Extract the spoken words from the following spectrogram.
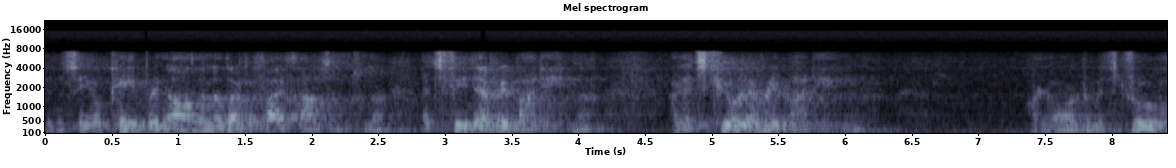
Didn't say, okay, bring along another 5,000. No? Let's feed everybody. No? Or let's cure everybody. Our Lord withdrew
